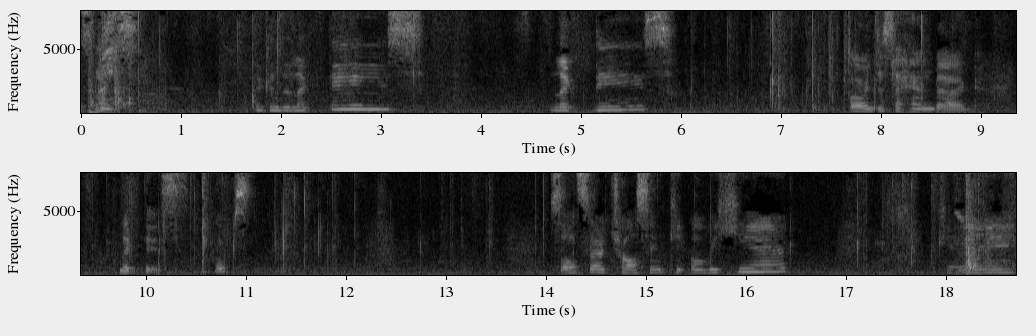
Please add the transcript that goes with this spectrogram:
Is nice. You can do like this like this or just a handbag like this. Oops. It's also a Charles and Keith over here. Okay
